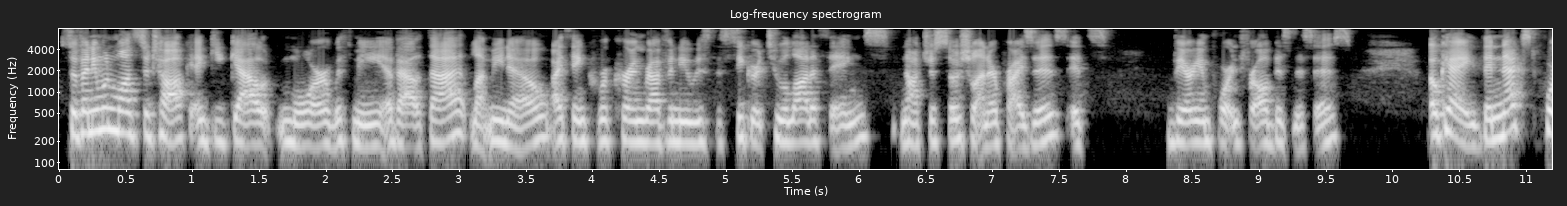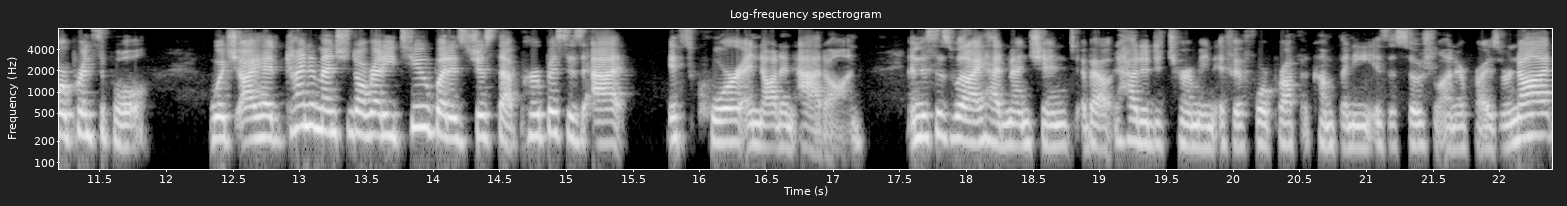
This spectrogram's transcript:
So if anyone wants to talk and geek out more with me about that, let me know. I think recurring revenue is the secret to a lot of things, not just social enterprises. It's very important for all businesses. Okay, the next core principle, which I had kind of mentioned already too, but it's just that purpose is at its core and not an add on. And this is what I had mentioned about how to determine if a for profit company is a social enterprise or not.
